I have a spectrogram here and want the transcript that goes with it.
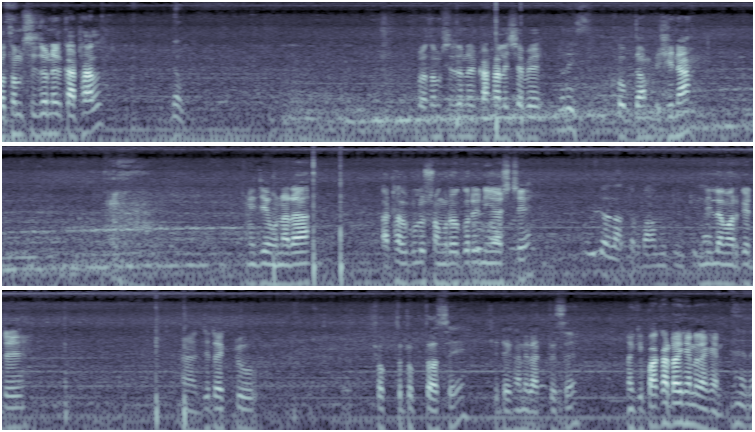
প্রথম সিজনের কাঁঠাল। প্রথম সিজনের কাঁঠাল হিসেবে খুব দাম বেশি না। এই যে ওনারা কাঁঠালগুলো সংগ্রহ করে নিয়ে আসছে। নীলা মার্কেটে। হ্যাঁ যেটা একটু শক্ত টক্ত আছে সেটা এখানে রাখতেছে। নাকি পাকাটা এখানে রাখেন? হ্যাঁ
